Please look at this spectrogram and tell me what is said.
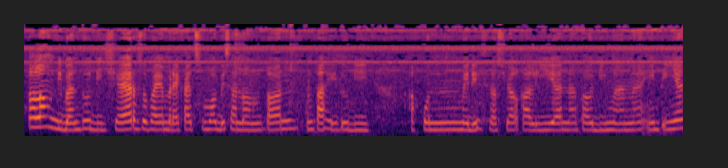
tolong dibantu di share supaya mereka semua bisa nonton entah itu di akun media sosial kalian atau di mana intinya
